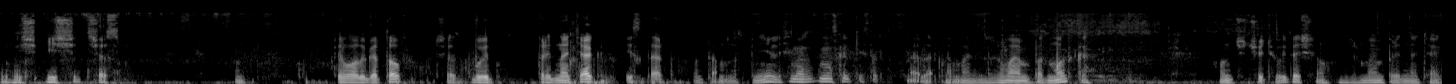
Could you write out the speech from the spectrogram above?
Ищ- ищет сейчас. Пилот готов. Сейчас будет преднатяг и старт. Вот там у нас пенились. На, на скольки старт? Да, да, нормально. Нажимаем подмотка. Он чуть-чуть вытащил. Нажимаем преднатяг.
